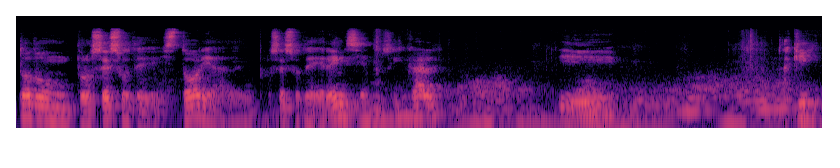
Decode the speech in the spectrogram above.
todo un proceso de historia, un proceso de herencia musical. Y aquí.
